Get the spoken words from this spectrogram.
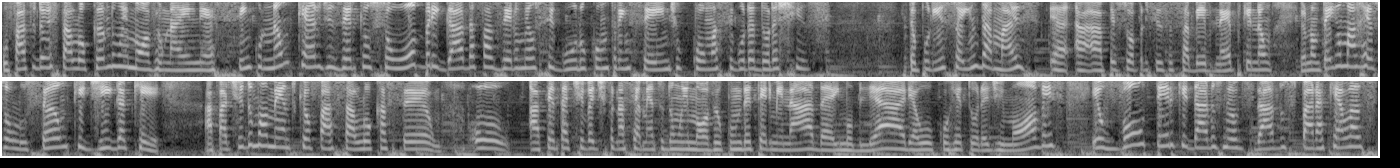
O fato de eu estar alocando um imóvel na NS5 não quer dizer que eu sou obrigada a fazer o meu seguro contra incêndio com a seguradora X. Então, por isso, ainda mais é, a, a pessoa precisa saber, né? Porque não, eu não tenho uma resolução que diga que a partir do momento que eu faça a locação ou a tentativa de financiamento de um imóvel com determinada imobiliária ou corretora de imóveis, eu vou ter que dar os meus dados para aquelas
